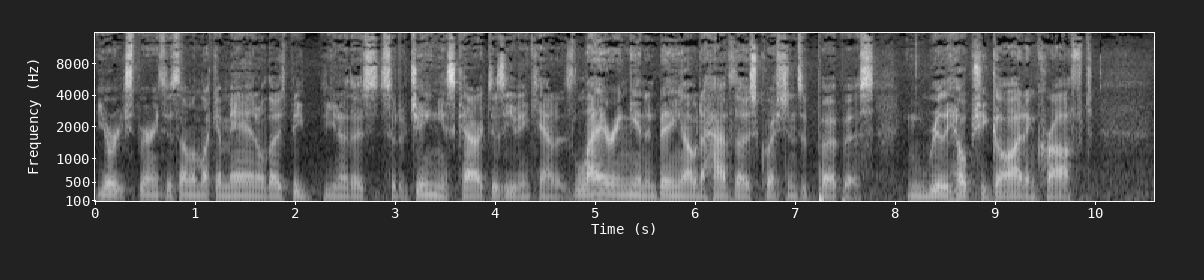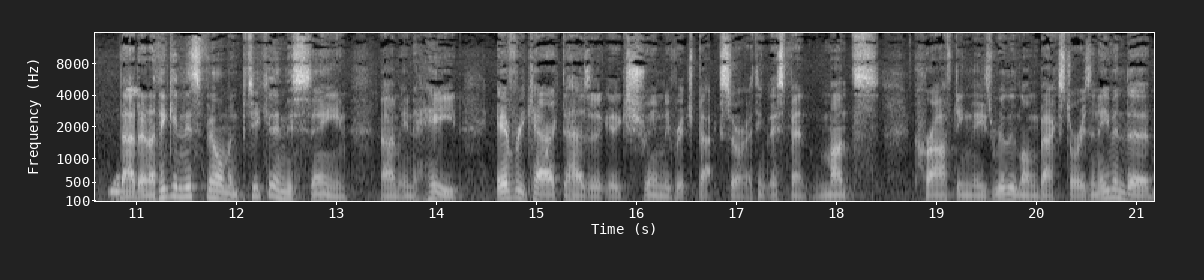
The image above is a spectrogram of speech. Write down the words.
your experience with someone like a Mann or those big, you know, those sort of genius characters you've encountered. Is layering in and being able to have those questions of purpose really helps you guide and craft that. And I think in this film, and particularly in this scene um, in Heat, every character has an extremely rich backstory. I think they spent months crafting these really long backstories, and even the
